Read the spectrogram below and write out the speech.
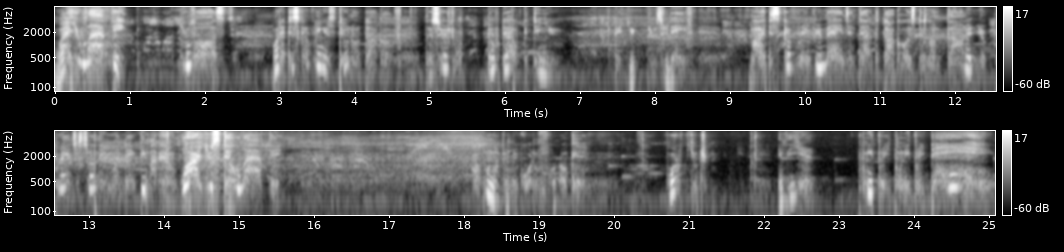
Why are you laughing? You lost. What a discovering is still no taco. The search will no doubt continue. User Dave. My discovery remains intact. The taco is still unfound and your brains are suddenly one day be mine. Why are you still laughing? How long have I been recording for? Okay. Far Future. In the year 2323. Dang!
